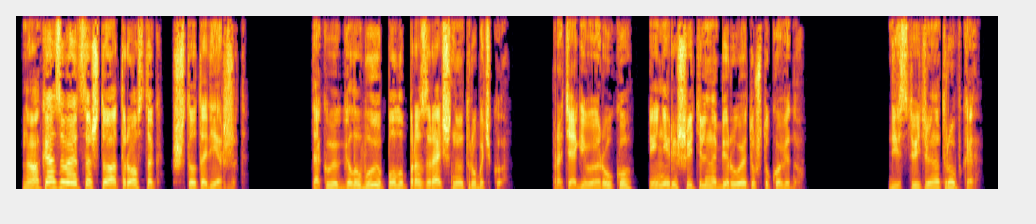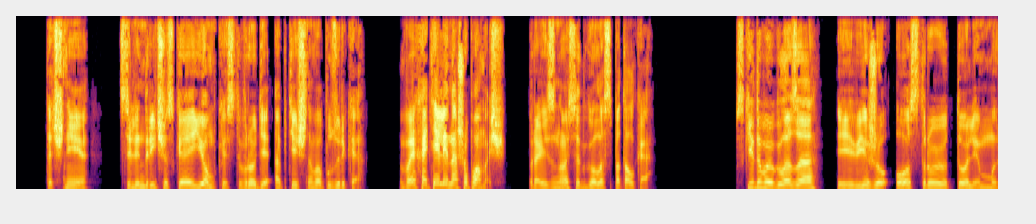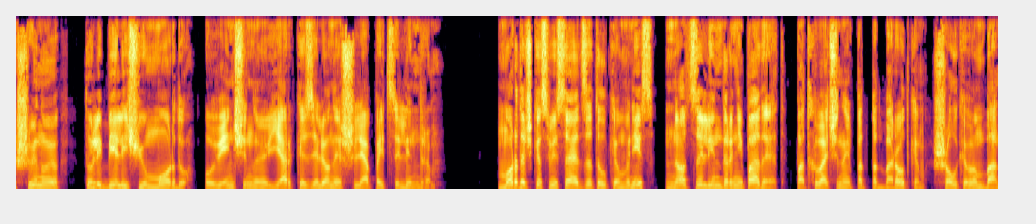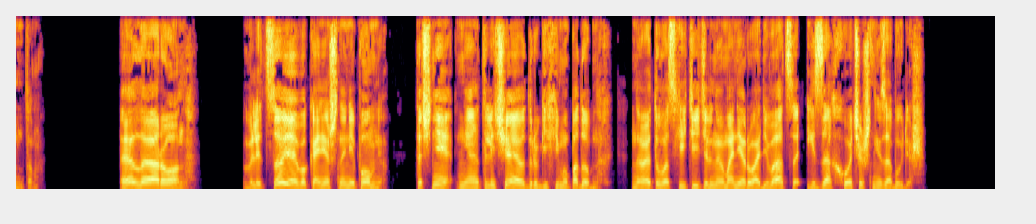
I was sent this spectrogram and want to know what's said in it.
Но оказывается, что отросток что-то держит. Такую голубую полупрозрачную трубочку. Протягиваю руку и нерешительно беру эту штуковину. Действительно трубка. Точнее, цилиндрическая емкость, вроде аптечного пузырька. «Вы хотели нашу помощь», — произносит голос с потолка. Скидываю глаза и вижу острую, то ли мышиную, то ли белищью морду, увенчанную ярко-зеленой шляпой-цилиндром. Мордочка свисает затылком вниз, но цилиндр не падает, подхваченный под подбородком шелковым бантом. Элеорон. В лицо я его, конечно, не помню. Точнее, не отличаю от других ему подобных. Но эту восхитительную манеру одеваться и захочешь не забудешь.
